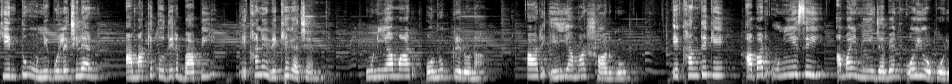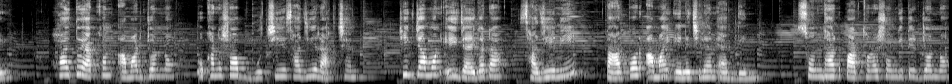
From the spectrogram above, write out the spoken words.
কিন্তু উনি বলেছিলেন, আমাকে তোদের বাপি এখানে রেখে গেছেন। উনি আমার অনুপ্রেরণা আর এই আমার স্বর্গ। এখান থেকে আবার উনি এসেই আমায় নিয়ে যাবেন ওই ওপরে। হয়তো এখন আমার জন্য ওখানে সব গুছিয়ে সাজিয়ে রাখছেন। ঠিক যেমন এই জায়গাটা সাজিয়ে নিয়ে তারপর আমায় এনেছিলেন একদিন। সন্ধ্যার প্রার্থনা সঙ্গীতের জন্য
